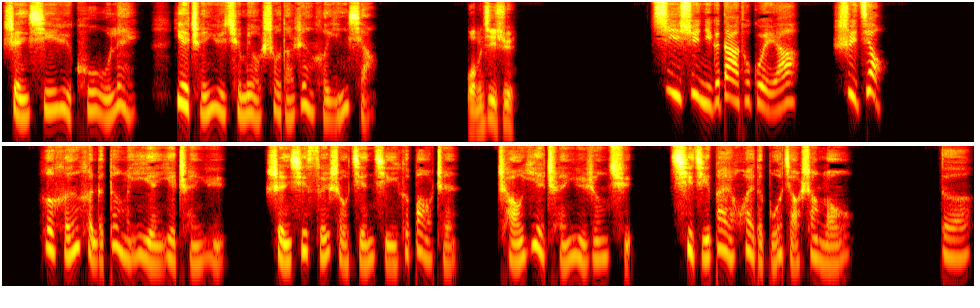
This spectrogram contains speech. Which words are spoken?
沈西欲哭无泪，叶晨玉却没有受到任何影响。我们继续，继续你个大头鬼啊！睡觉。恶狠狠的瞪了一眼叶晨玉，沈西随手捡起一个抱枕，朝叶晨玉扔去，气急败坏的跛脚上楼。得，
